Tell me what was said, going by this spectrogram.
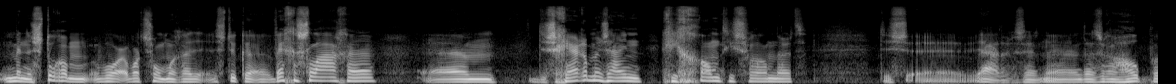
met een storm wordt, wordt sommige stukken weggeslagen. Um, de schermen zijn gigantisch veranderd. Dus ja, er is een, er is een hoop,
